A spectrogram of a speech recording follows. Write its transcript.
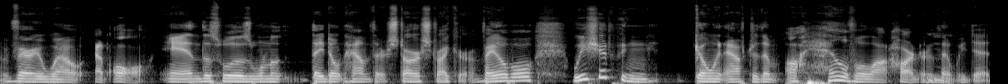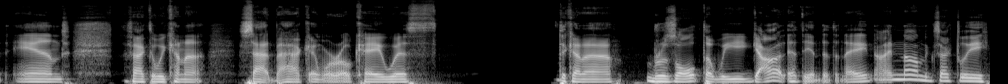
very well at all. And this was one of they don't have their star striker available. We should have been going after them a hell of a lot harder mm. than we did. And the fact that we kind of sat back and were okay with the kind of result that we got at the end of the day, I'm not exactly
